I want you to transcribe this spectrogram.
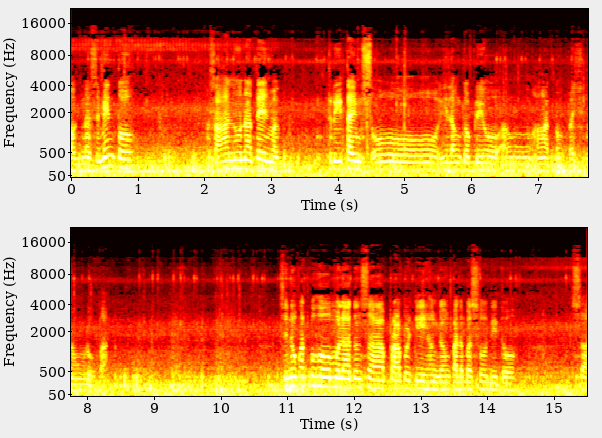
pag na semento asahan ho natin mag 3 times o ilang doble ho ang angat ng presyo ng lupa. Sinukat ko ho mula doon sa property hanggang palabas ho dito sa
